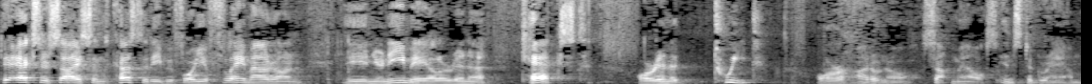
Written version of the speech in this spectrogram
to exercise some custody before you flame out on in an email or in a text or in a tweet or, I don't know, something else, Instagram,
